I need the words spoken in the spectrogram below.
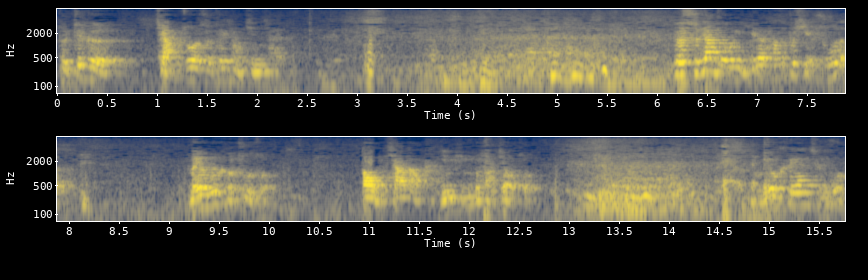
的这个讲座是非常精彩的。这个释迦牟尼呢，他是不写书的，没有任何著作，到我们厦大肯定评不上教授，也没有科研成果，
